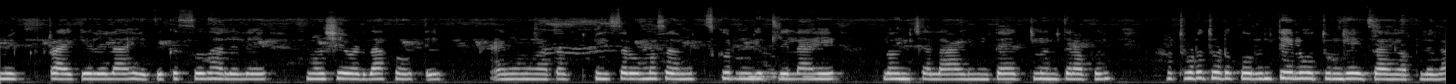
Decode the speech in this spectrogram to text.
मी ट्राय केलेलं आहे ते कसं झालेलं आहे मग शेवट दाखवते. आणि मग आता मी सर्व मसाला मिक्स करून घेतलेला आहे लोणच्याला. आणि मग त्यानंतर आपण थोडं थोडं करून तेल ओतून घ्यायचं आहे आपल्याला.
